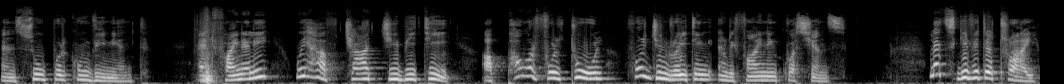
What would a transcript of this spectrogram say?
and super convenient. And finally, we have ChatGPT, a powerful tool for generating and refining questions. Let's give it a try.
